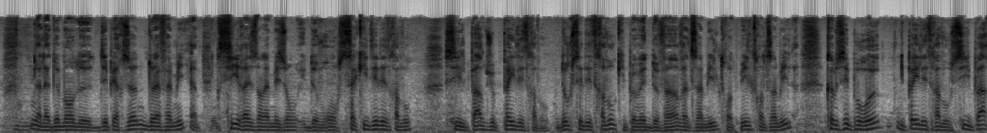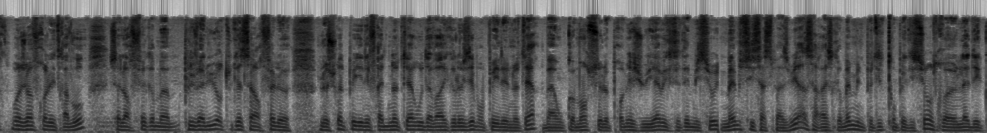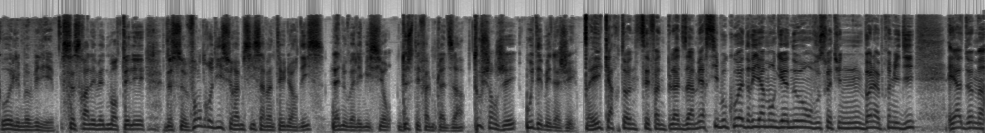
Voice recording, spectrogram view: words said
à la demande des personnes, de la famille. S'ils restent dans la maison, ils devront s'acquitter des travaux. S'ils partent, je paye les travaux. Donc c'est des travaux qui peuvent être de 20, 25 000, 30 000, 35 000. Comme c'est pour eux, ils payent les travaux. S'ils partent, moi j'offre les travaux. Ça leur fait comme un plus-value. En tout cas, ça leur fait le, le choix de payer les frais de notaire ou d'avoir économisé pour payer les notaires. Ben, on commence le 1er juillet avec cette émission. Même si ça se passe bien, ça reste quand même une petite compétition entre la déco et l'immobilier. Ce sera l'événement télé de ce vendredi sur M6 à 21h10, la nouvelle émission de Stéphane Plaza, tout changer ou déménager. Et cartonne Stéphane Plaza. Merci beaucoup Adrien Mangano. On vous souhaite une bonne après-midi et à demain.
